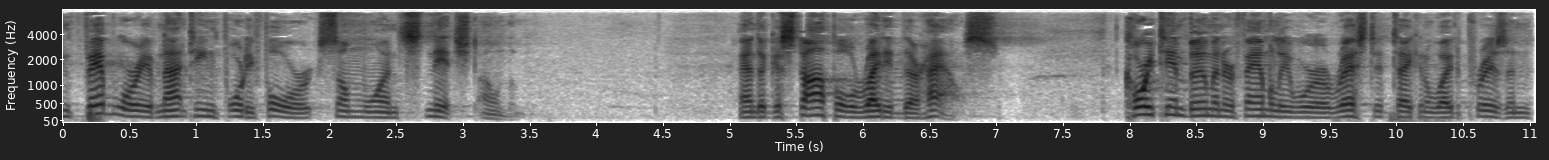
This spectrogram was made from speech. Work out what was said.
In February of 1944, someone snitched on them and the Gestapo raided their house. Corrie ten Boom and her family were arrested, taken away to prison,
